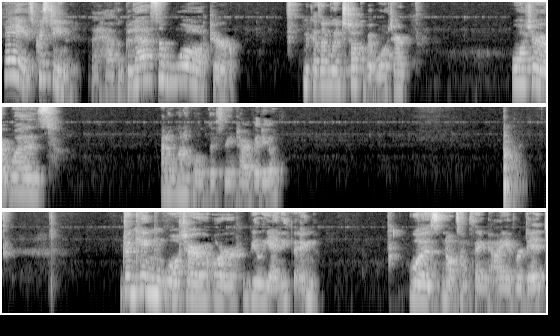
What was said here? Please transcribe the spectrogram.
Hey, it's Christine. I have a glass of water because I'm going to talk about water. Water was. I don't want to hold this the entire video. Drinking water or really anything was not something I ever did.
